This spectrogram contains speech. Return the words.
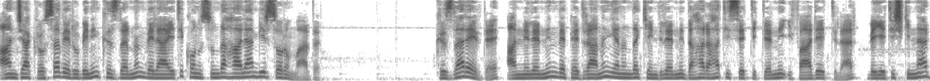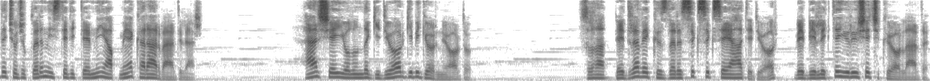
Ancak Rosa ve Ruben'in kızlarının velayeti konusunda halen bir sorun vardı. Kızlar evde, annelerinin ve Pedra'nın yanında kendilerini daha rahat hissettiklerini ifade ettiler ve yetişkinler de çocukların istediklerini yapmaya karar verdiler. Her şey yolunda gidiyor gibi görünüyordu. Sıla, Pedra ve kızları sık sık seyahat ediyor ve birlikte yürüyüşe çıkıyorlardı.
